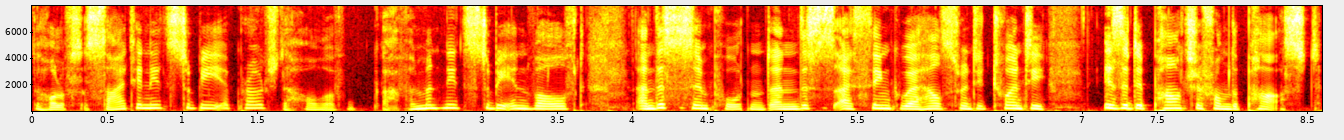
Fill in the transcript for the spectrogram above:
the whole of society needs to be approached, the whole of government needs to be involved. And this is important. And this is, I think, where Health 2020 is a departure from the past,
